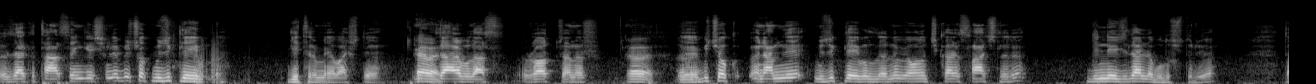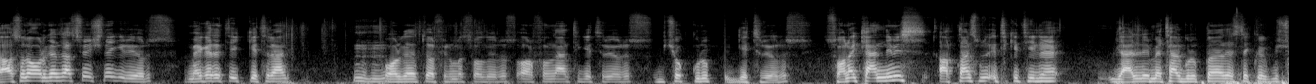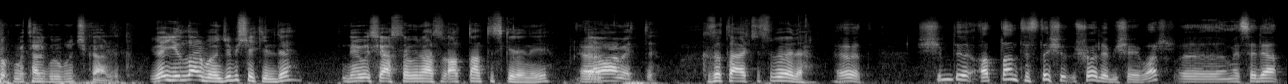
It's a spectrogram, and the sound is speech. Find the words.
özellikle Tansel'in girişiminde birçok müzik label'ı getirmeye başlıyor. Evet. Darbulas, Roadrunner, Evet. e, birçok önemli müzik label'larını ve onun çıkarı sanatçıları dinleyicilerle buluşturuyor. Daha sonra organizasyon işine giriyoruz. Megadeth'i ilk getiren organizatör firması oluyoruz. Orphan Land'i getiriyoruz. Birçok grup getiriyoruz. Sonra kendimiz Atlantis etiketiyle yerli metal gruplarına destek verip birçok metal grubunu çıkardık. Ve yıllar boyunca bir şekilde Nevi Şahsına Münasır Atlantis geleneği Evet. devam etti. Kısa tarihçesi böyle. Evet. Şimdi Atlantis'te şöyle bir şey var. Ee, mesela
